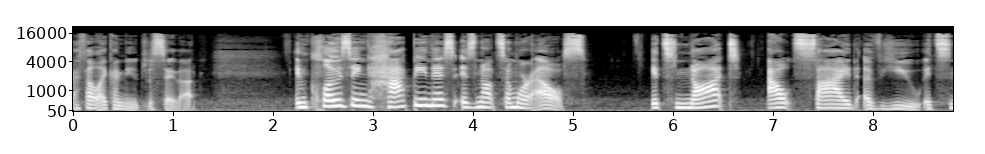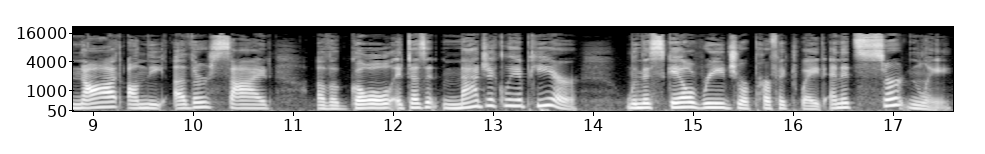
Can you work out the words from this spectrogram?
I felt like I needed to say that. In closing, happiness is not somewhere else. It's not outside of you. It's not on the other side of a goal. It doesn't magically appear when the scale reads your perfect weight. And it certainly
